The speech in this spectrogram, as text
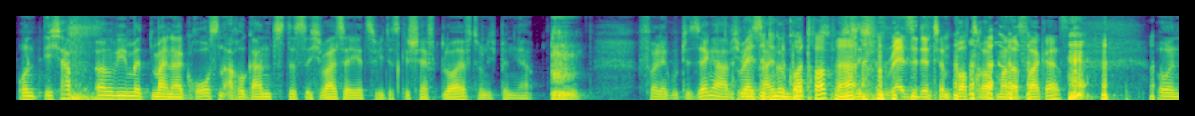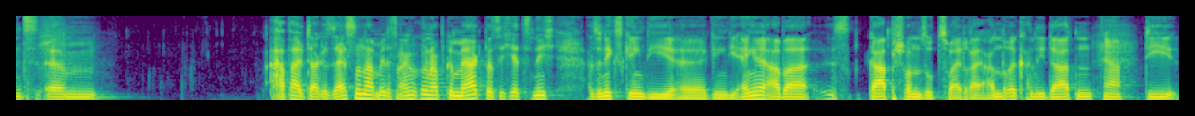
Und ich habe irgendwie mit meiner großen Arroganz, das, ich weiß ja jetzt, wie das Geschäft läuft und ich bin ja voll der gute Sänger, habe ich mir das Resident in. Bottrop, ja. Ich bin Resident in Bottrop, Motherfuckers. Und ähm, habe halt da gesessen und habe mir das angeguckt und habe gemerkt, dass ich jetzt nicht, also nichts gegen die äh, gegen die Engel, aber es gab schon so zwei, drei andere Kandidaten, Ja. die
